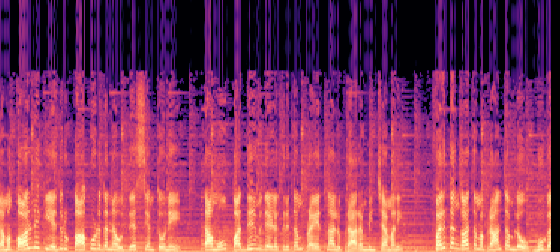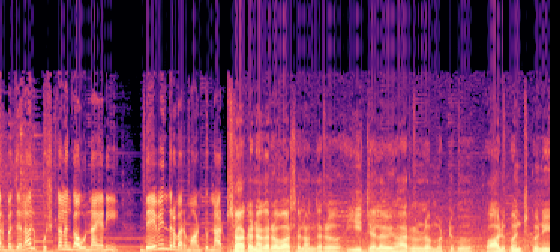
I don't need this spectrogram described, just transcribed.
తమ కాలనీకి ఎదురు కాకూడదన్న ఉద్దేశ్యంతోనే తాము పద్దెనిమిదేళ్ళ క్రితం ప్రయత్నాలు ప్రారంభించామని ఫలితంగా తమ ప్రాంతంలో భూగర్భ జలాలు పుష్కలంగా ఉన్నాయని దేవేంద్ర వర్మ అంటున్నారు. విశాఖ నగరవాసులందరూ ఈ జల విహారంలో మట్టుకు పాలు పంచుకొని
